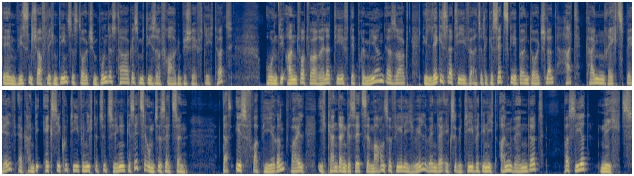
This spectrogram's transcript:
den wissenschaftlichen Dienst des Deutschen Bundestages mit dieser Frage beschäftigt hat. Und die Antwort war relativ deprimierend. Er sagt, die Legislative, also der Gesetzgeber in Deutschland, hat keinen Rechtsbehelf. Er kann die Exekutive nicht dazu zwingen, Gesetze umzusetzen. Das ist frappierend, weil ich kann dann Gesetze machen, so viel ich will. Wenn der Exekutive die nicht anwendet, passiert nichts.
